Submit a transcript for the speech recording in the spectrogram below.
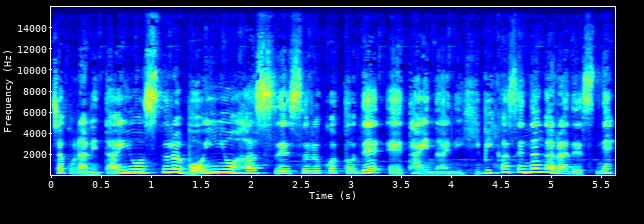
チャクラに対応する母音を発生することで、え体内に響かせながらですね、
